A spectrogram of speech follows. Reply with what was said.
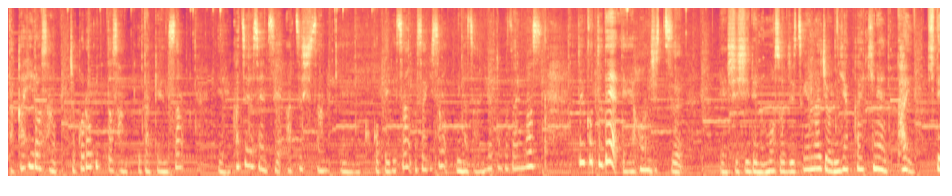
高弘さん、チョコロビットさん、うたけんさん、えー、勝也先生、あつしさん、えーココペリさん、うさぎさん、皆さんありがとうございます。ということで、えー本日、えー、CC での妄想実現ラジオ200回記念会来て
